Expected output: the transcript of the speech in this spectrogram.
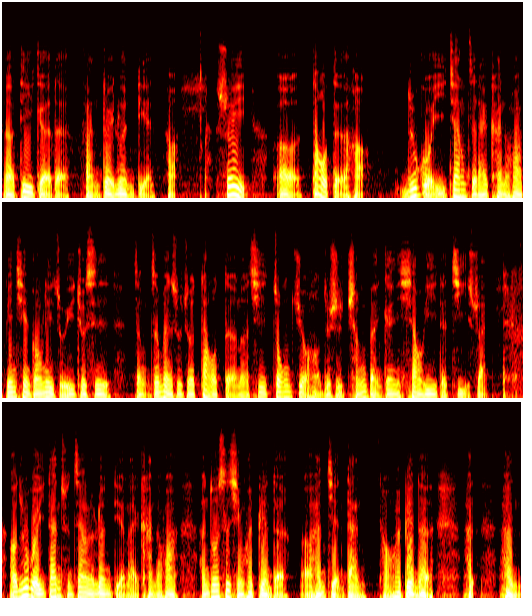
呃第一个的反对论点。哈，所以呃，道德哈，如果以这样子来看的话，边沁功利主义就是整整本书就道德呢，其实终究哈就是成本跟效益的计算。啊，如果以单纯这样的论点来看的话，很多事情会变得呃很简单，好，会变得很很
